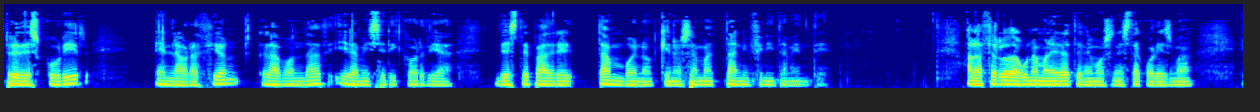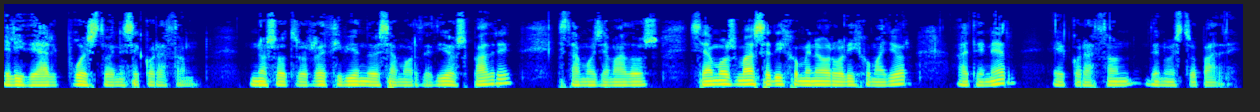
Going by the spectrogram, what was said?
Redescubrir en la oración la bondad y la misericordia de este Padre tan bueno que nos ama tan infinitamente. Al hacerlo de alguna manera tenemos en esta cuaresma el ideal puesto en ese corazón. Nosotros, recibiendo ese amor de Dios Padre, estamos llamados, seamos más el hijo menor o el hijo mayor, a tener el corazón de nuestro Padre.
